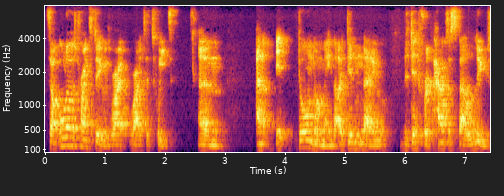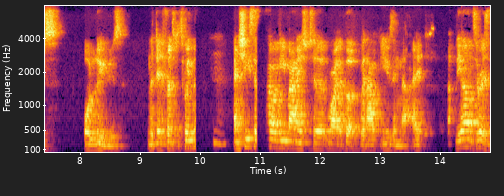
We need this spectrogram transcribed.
so all I was trying to do was write write a tweet, um, and it dawned on me that I didn't know the difference, how to spell loose or lose, and the difference between them. Hmm. And she said, "How have you managed to write a book without using that?" And it, the answer is,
